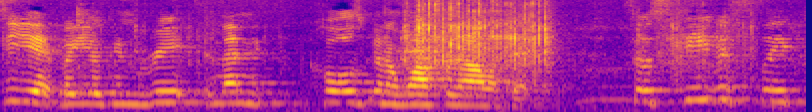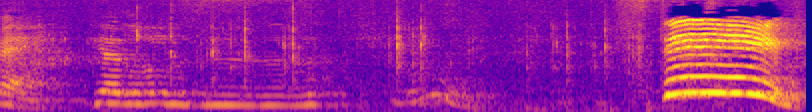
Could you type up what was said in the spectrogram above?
see it, but you can read, and then Cole's gonna walk around with it. So Steve is sleeping. He has a little zzz. Steve!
